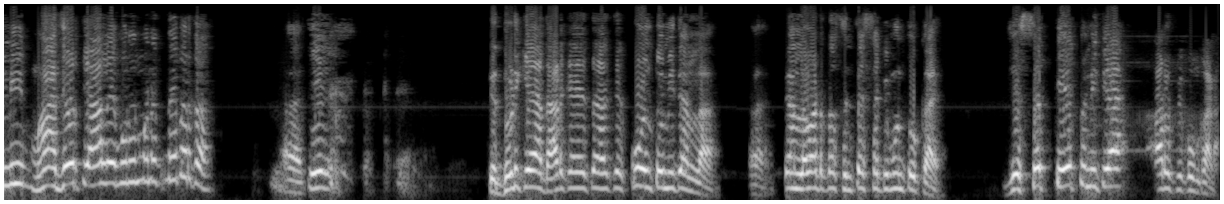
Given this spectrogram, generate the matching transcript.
मी माझ्यावरती आलंय म्हणून म्हणत नाही बरं का. हा, ते ते धुडक्या धाडक्याचा ते कोलतो मी त्यांना. हा, त्यांना वाटत असेल त्यासाठी म्हणतो काय. जे सत्य आहे तुम्ही त्या आरोपी कोण काढा.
